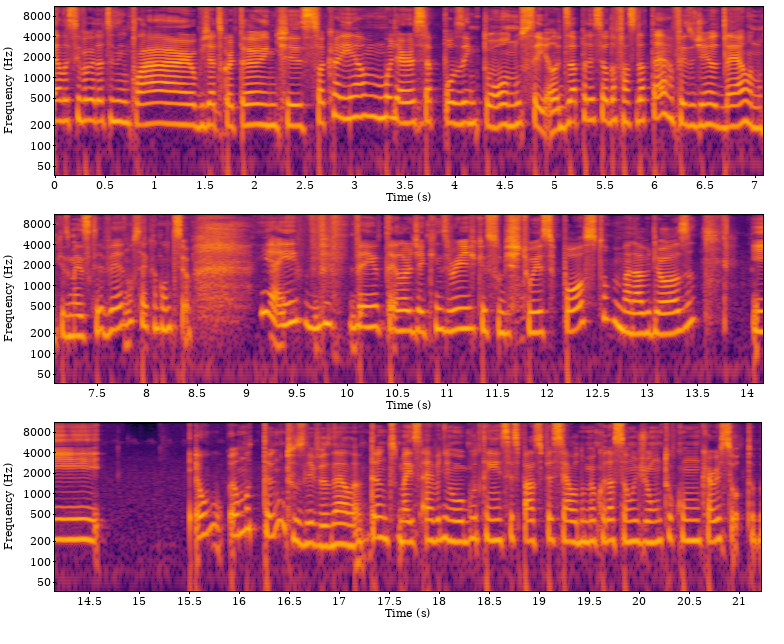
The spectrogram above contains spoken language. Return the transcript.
ela escreveu Garota Exemplar, Objetos Cortantes. Só que aí a mulher se aposentou, não sei. Ela desapareceu da face da terra, fez o dinheiro dela, não quis mais escrever, não sei o que aconteceu. E aí veio Taylor Jenkins Reid, que substitui esse posto, maravilhosa. E eu amo tanto os livros dela, tantos, mas Evelyn Hugo tem esse espaço especial no meu coração junto com Carrie Soto.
